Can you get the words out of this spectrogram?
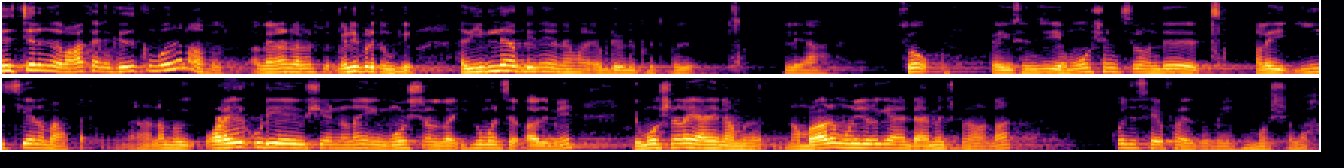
எரிச்சலுங்கிற வார்த்தை எனக்கு இருக்கும்போது நான் அதனால் வெளிப்படுத்த முடியும். அது இல்லை அப்படின்னா என்ன எப்படி வெளிப்படுத்த முடியும்? இல்லையா? ஸோ தயவு செஞ்சு எமோஷன்ஸில் வந்து நல்லா ஈஸியாக நம்ம அட்டை நம்ம உடையக்கூடிய விஷயம் என்னென்னா எமோஷனல் தான். ஹியூமன்ஸ் எல்லாருமே எமோஷனலாக யாரையும் நம்ம நம்மளால் முடிஞ்ச அளவுக்கு யாரும் டேமேஜ் பண்ண வேண்டாம். கொஞ்சம் சேஃபாக இருப்போமே எமோஷனலாக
